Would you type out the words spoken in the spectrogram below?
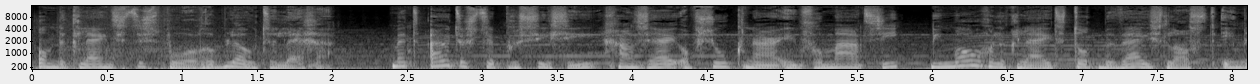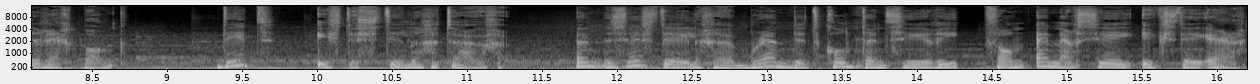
om de kleinste sporen bloot te leggen. Met uiterste precisie gaan zij op zoek naar informatie die mogelijk leidt tot bewijslast in de rechtbank. Dit is de Stille Getuige. Een zesdelige branded content-serie van NRC XTR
